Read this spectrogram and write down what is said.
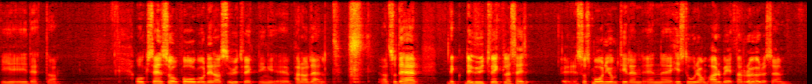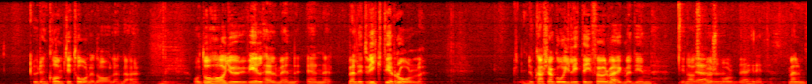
i, i detta. Och sen så pågår deras utveckling eh, parallellt. Alltså det, här, det, det utvecklar sig eh, så småningom till en, en eh, historia om arbetarrörelsen. Hur den kom till Tornedalen där. Och då har ju Wilhelm en, en väldigt viktig roll. Nu kanske jag går lite i förväg med din, dina Det er, spörsmål. det greit. Ja. Men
